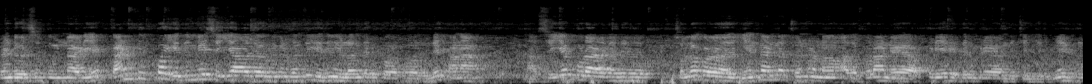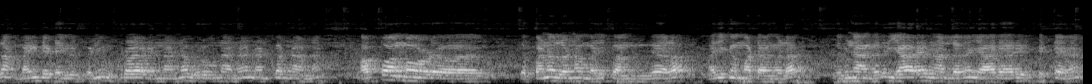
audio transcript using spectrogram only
ரெண்டு வருஷத்துக்கு முன்னாடியே. கண்டிப்பாக எதுவுமே செய்யாதவர்கள் வந்து எதுவும் இழந்திருக்க போவதில்லை ஆனால் நான் செய்யக்கூடாதது சொல்லக்கூடாது என்னென்ன சொன்னனோ அதை பூரா நெ- அப்படியே எதிர்மறையாக வந்து செஞ்சுருக்கேன் இதுதான் மைண்டை டைவெர்ட் பண்ணி உற்றார் என்னன்னா உறவுனா என்ன நண்பன்னா அப்பா அம்மாவோட இந்த பணம் இல்லைன்னா மதிப்பாங்களா மதிக்க மாட்டாங்களா? விரும்பினாங்கிறது யார் யார் நல்லவன் யார் யார் கெட்டவன்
